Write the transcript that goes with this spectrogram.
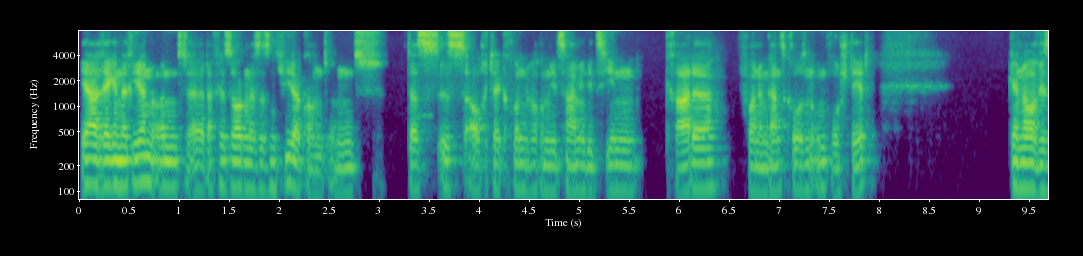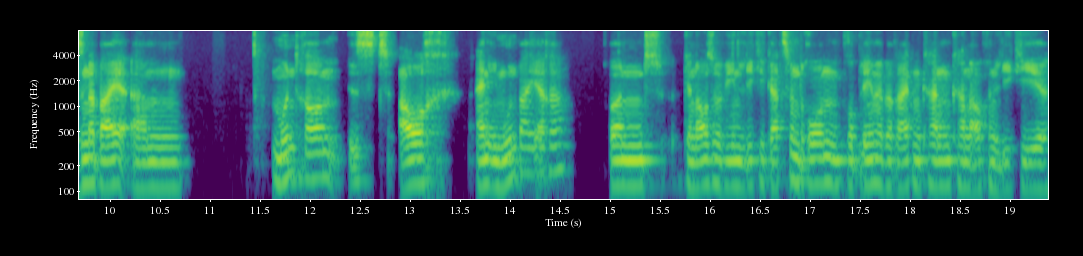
ja, regenerieren und äh, dafür sorgen, dass es nicht wiederkommt. Und das ist auch der Grund, warum die Zahnmedizin gerade vor einem ganz großen Umbruch steht. Genau, wir sind dabei. Ähm, Mundraum ist auch eine Immunbarriere. Und genauso wie ein Leaky Gut Syndrom Probleme bereiten kann, kann auch ein Leaky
